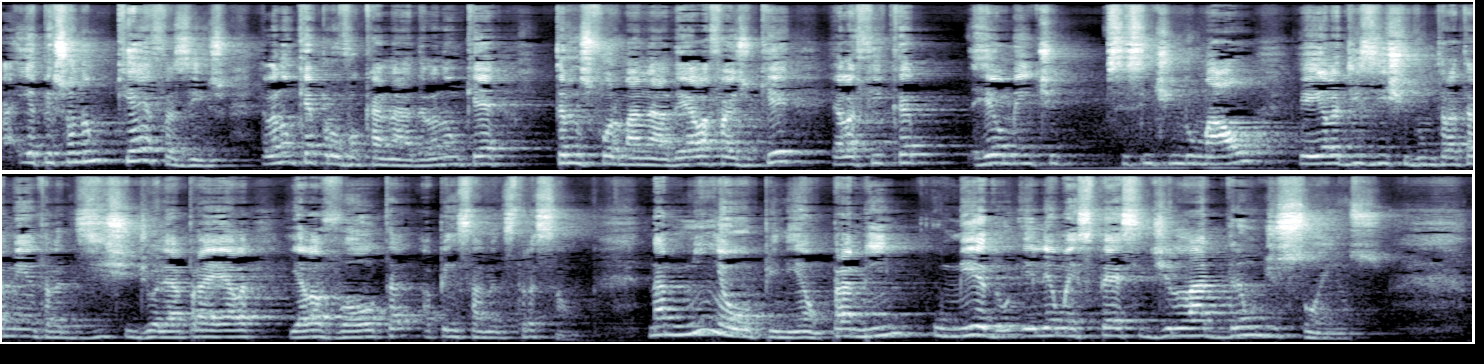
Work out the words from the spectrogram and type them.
a e a pessoa não quer fazer isso. Ela não quer provocar nada, ela não quer transformar nada. E ela faz o quê? Ela fica realmente se sentindo mal e aí ela desiste de um tratamento, ela desiste de olhar para ela e ela volta a pensar na distração. Na minha opinião, para mim, o medo ele é uma espécie de ladrão de sonhos.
